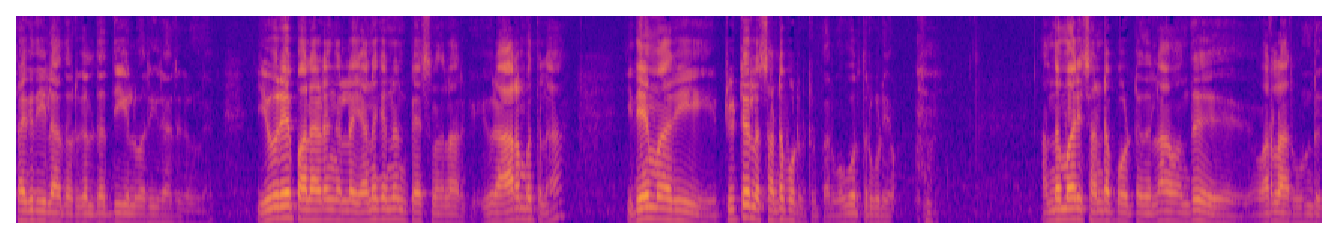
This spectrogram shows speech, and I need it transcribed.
தகுதி இல்லாதவர்கள் தத்திகள் வருகிறார்கள்னு. இவரே பல இடங்களில் எனக்கு என்னன்னு பேசுனதெல்லாம் இருக்குது இவர் ஆரம்பத்தில் இதே மாதிரி ட்விட்டரில் சண்டை போட்டுக்கிட்டு இருப்பார் ஒவ்வொருத்தர் கூடயும் அந்த மாதிரி சண்டை போட்டதெல்லாம் வந்து வரலாறு உண்டு.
